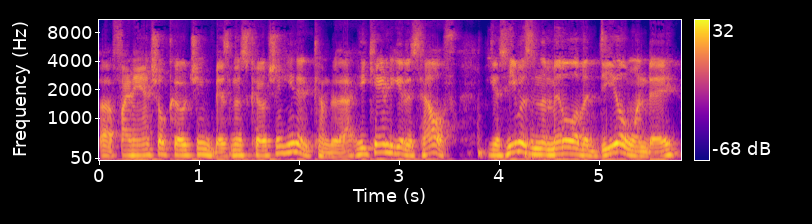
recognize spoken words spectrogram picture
uh, financial coaching, business coaching. He didn't come to that. He came to get his health because he was in the middle of a deal one day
